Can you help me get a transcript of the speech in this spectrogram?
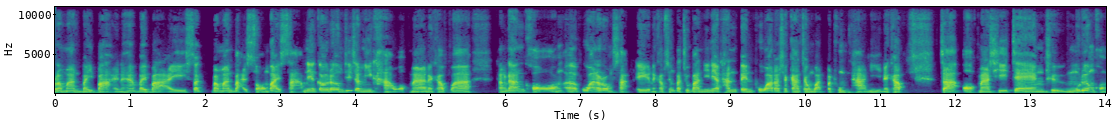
ประมาณบ่ายๆนะฮะบ่ายๆสักประมาณบ่ายสองบ่ายสามเนี่ยก็เริ่มที่จะมีข่าวออกมานะครับว่าทางด้านของผู้ว่านรงศักดิ์เองนะครับ ซึ่งปัจจุบันนี้เนี่ยท่านเป็นผู้ว่าราชการจังหวัดปทุมธานีนะครับ จะออกมาชี้แจงถึงเรื่องของ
